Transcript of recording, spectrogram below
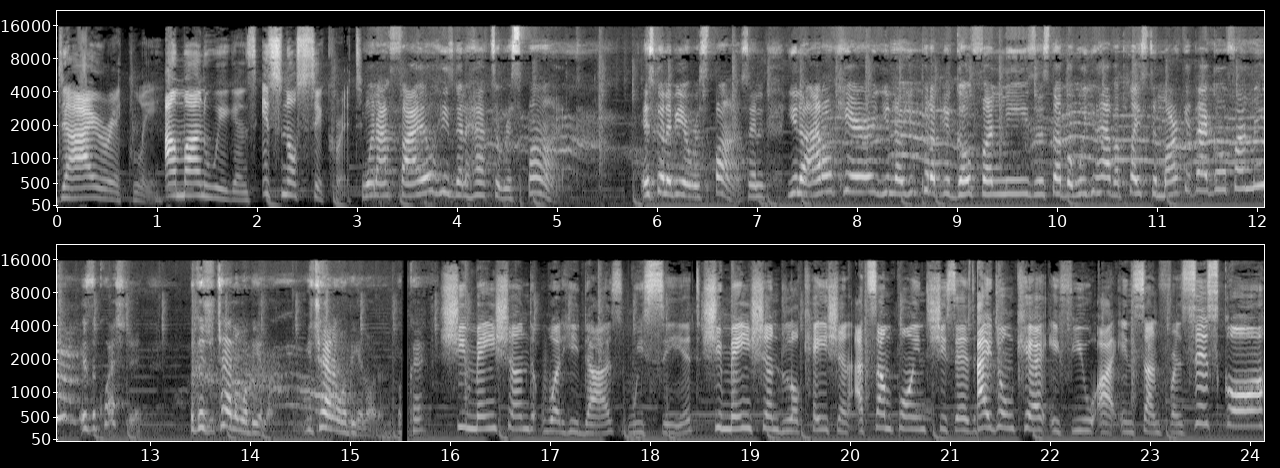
directly. Aman Wiggins, it's no secret. When I file, he's going to have to respond. It's going to be a response. And, you know, I don't care, you know, you put up your GoFundMe's and stuff, but will you have a place to market that GoFundMe? Is the question. Because your channel will be in order. Your channel will be in order, okay? She mentioned what he does. We see it. She mentioned location. At some point, she says, I don't care if you are in San Francisco.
